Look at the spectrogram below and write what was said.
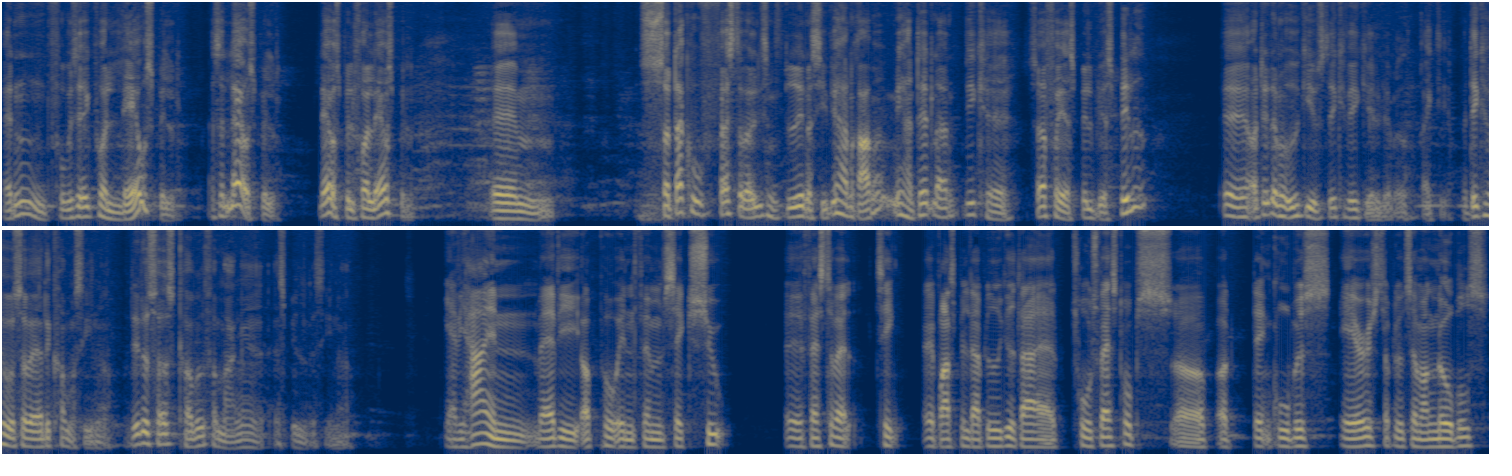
fanden fokuserer jeg ikke på at lave spil? Altså lave spil. Lave spil for at lave spil. Øhm, så der kunne festival ligesom byde ind og sige, vi har en ramme, vi har en deadline, vi kan sørge for, at jeres spil bliver spillet, øh, og det der med udgivelse, det kan vi ikke hjælpe jer med, rigtigt. Men det kan jo så være, at det kommer senere. Og det er jo så også kommet for mange af spillene senere. Ja, vi har en, hvad er vi op på, en 5, 6, 7 øh, festival-ting, øh, brætspil, der er blevet udgivet. Der er Troels Vastrups og, og den gruppes Airs, der er blevet til Among Nobles.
